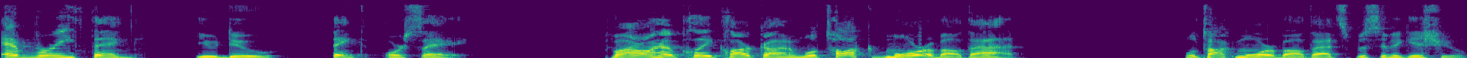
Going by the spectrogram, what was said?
everything you do, think, or say. Tomorrow I'll have Clay Clark on, and we'll talk more about that. We'll talk more about that specific issue.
